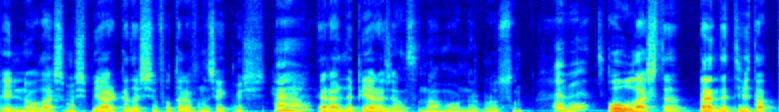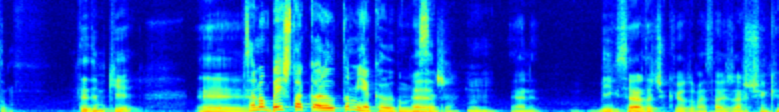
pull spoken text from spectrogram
eline ulaşmış. Bir arkadaşı fotoğrafını çekmiş. Hı hı. Herhalde PR ajansından Warner Bros'un. Evet. O ulaştı. Ben de tweet attım. Dedim ki e, Sen o 5 dakika aralıkta mı yakaladın mesajı? Hı. yani bilgisayarda çıkıyordu mesajlar çünkü.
